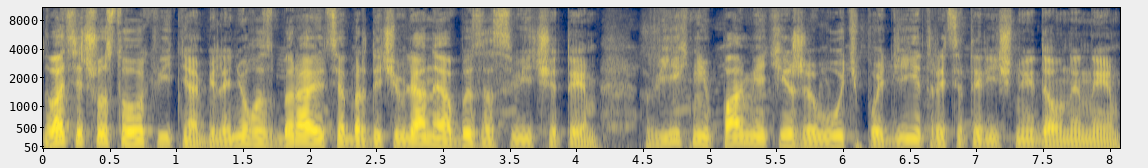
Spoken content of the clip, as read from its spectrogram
26 квітня біля нього збираються бердичівляни, аби засвідчити. В їхній пам'яті живуть події 30-річної давнини,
